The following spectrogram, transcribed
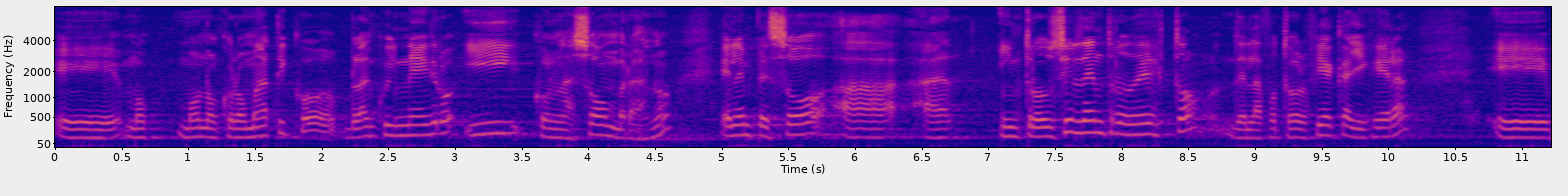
eh, monocromático, blanco y negro, y con las sombras, ¿no? Él empezó a introducir dentro de esto, de la fotografía callejera, eh,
